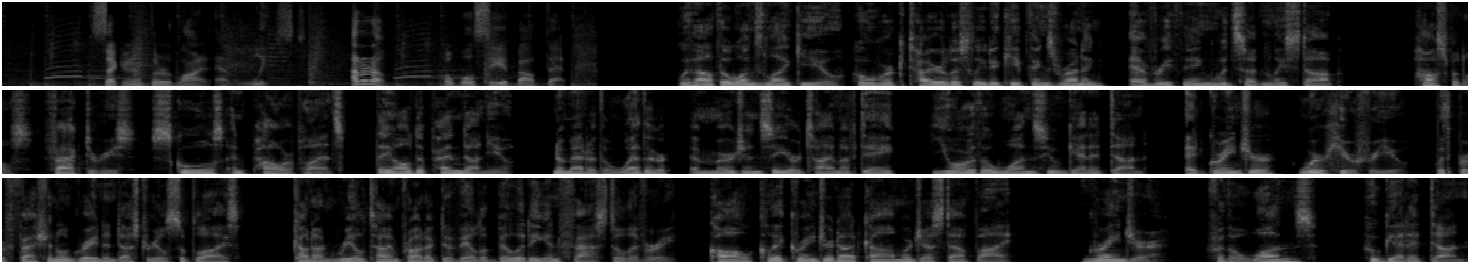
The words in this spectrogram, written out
second and third line at least. I don't know, but we'll see about that. Without the ones like you, who work tirelessly to keep things running, everything would suddenly stop. Hospitals, factories, schools, and power plants, they all depend on you. No matter the weather, emergency, or time of day, you're the ones who get it done. At Grainger, we're here for you with professional grade industrial supplies. Count on real time product availability and fast delivery. Call clickgrainger.com or just stop by. Grainger for the ones who get it done.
